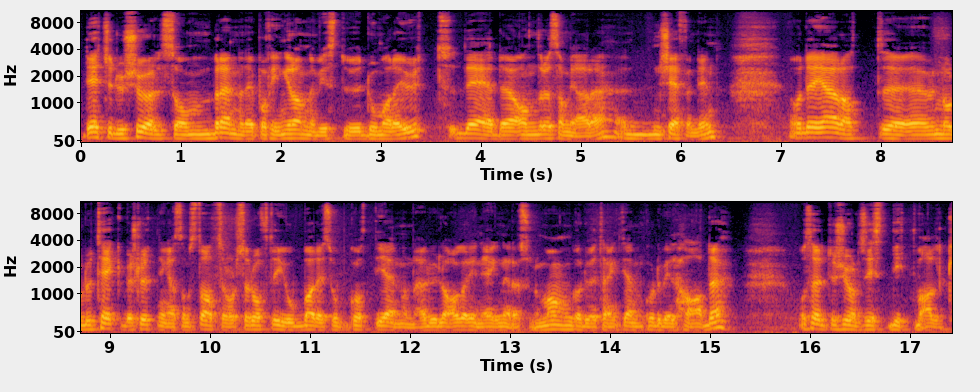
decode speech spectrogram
det er ikke du sjøl som brenner deg på fingrene hvis du dummer deg ut. Det er det andre som gjør det, sjefen din. Og det gjør at uh, når du tar beslutninger som statsråd, så er du ofte jobber deg så godt igjennom det. Du lager dine egne resonnement, og du har tenkt gjennom hvor du vil ha det. Og så er det til sjuende og sist ditt valg.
